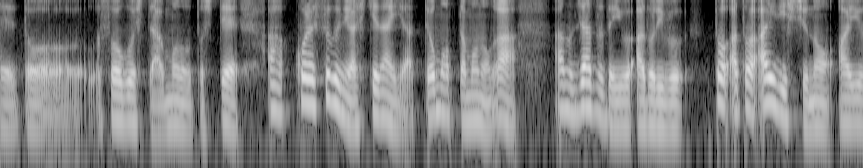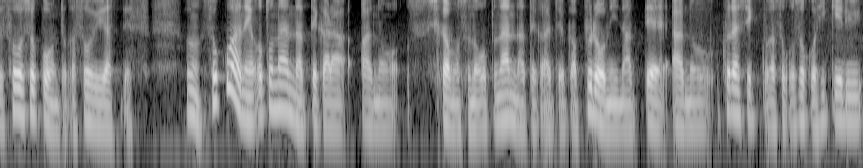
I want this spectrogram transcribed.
えっ、と、遭遇したものとして、あ、これすぐには弾けないやって思ったものが、あの、ジャズでいうアドリブと、あとはアイリッシュのああいう装飾音とかそういうやつです。うん、そこはね、大人になってから、あの、しかもその大人になってからというか、プロになって、あの、クラシックはそこそこ弾ける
